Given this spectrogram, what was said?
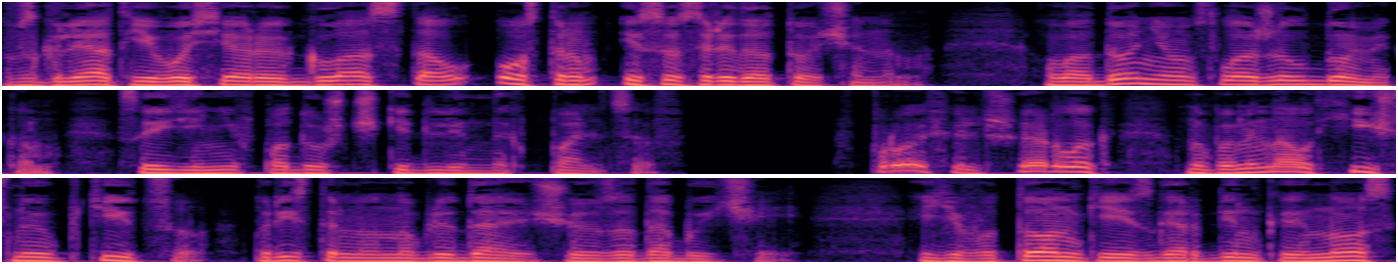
взгляд его серых глаз стал острым и сосредоточенным. Ладони он сложил домиком, соединив подушечки длинных пальцев. Профиль Шерлок напоминал хищную птицу, пристально наблюдающую за добычей. Его тонкий с горбинкой нос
